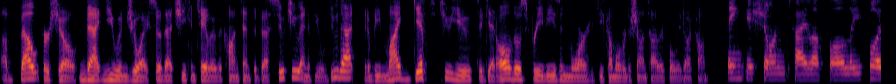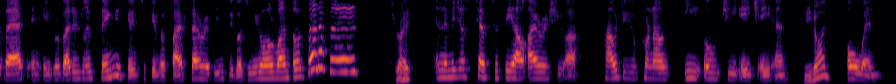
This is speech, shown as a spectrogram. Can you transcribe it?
about her show that you enjoy so that she can tailor the content to best suit you. And if you will do that, it'll be my gift to you to get all those freebies and more if you come over to SeanTylerFoley.com. Thank you, Sean Tyler Foley, for that. And everybody's listening is going to give a five star review because we all want those benefits. That's right. And let me just test to see how Irish you are. How do you pronounce E O G H A N? Egon? Owen.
